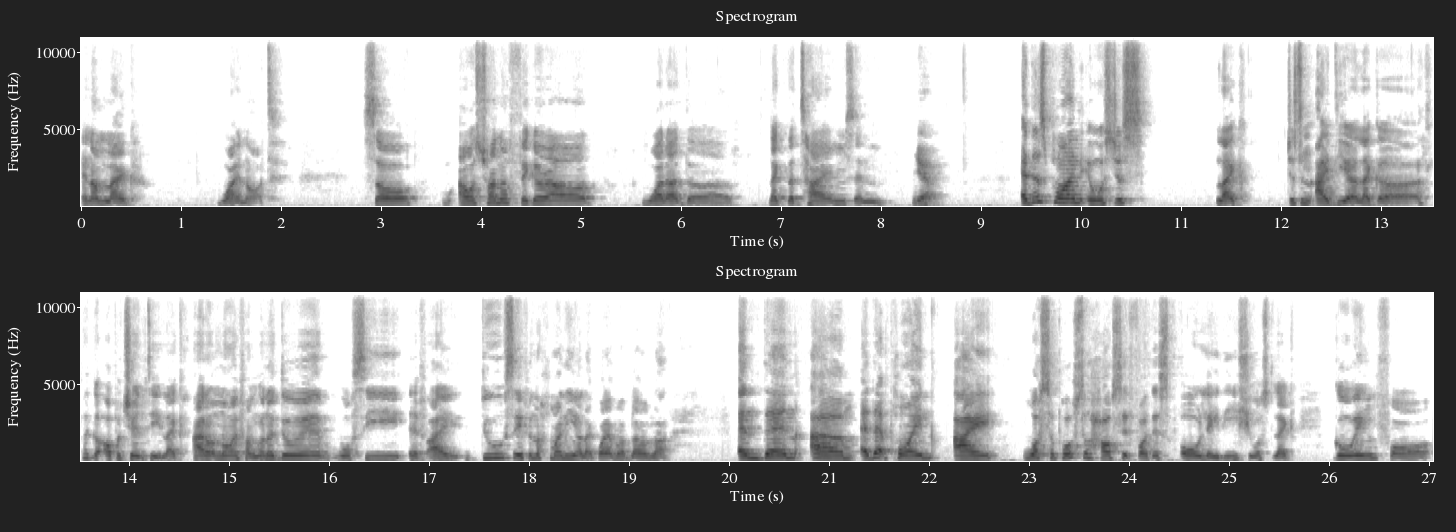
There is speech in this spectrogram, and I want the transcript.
and I'm like, why not? So I was trying to figure out what are the like the times and Yeah. at this point it was just like just an idea like a like an opportunity like i don't know if i'm gonna do it we'll see if i do save enough money or like whatever blah blah blah. And then um at that point i was supposed to house it for this old lady. She was like going for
